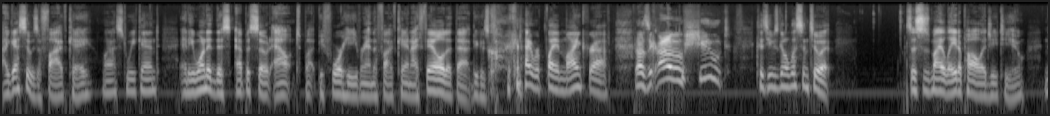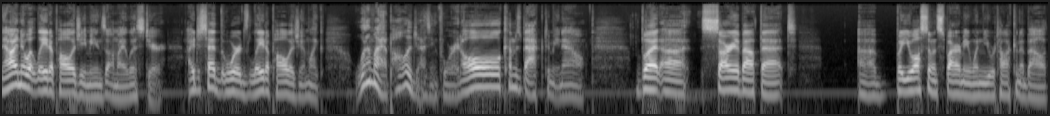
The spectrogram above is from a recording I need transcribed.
I guess it was a 5K last weekend, and he wanted this episode out, but before he ran the 5K, and I failed at that because Clark and I were playing Minecraft, and I was like, oh shoot, because he was going to listen to it. So this is my late apology to you. Now I know what late apology means on my list here. I just had the words late apology. I'm like, what am I apologizing for? It all comes back to me now. But uh, sorry about that. Uh, but you also inspire me when you were talking about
